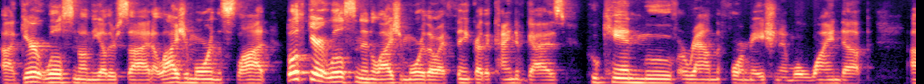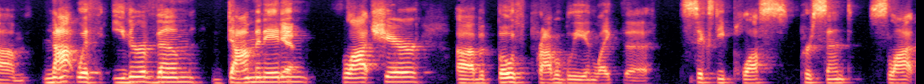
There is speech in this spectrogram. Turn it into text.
uh, Garrett Wilson on the other side, Elijah Moore in the slot. Both Garrett Wilson and Elijah Moore, though, I think are the kind of guys who can move around the formation and will wind up um, not with either of them dominating yeah. slot share, uh, but both probably in like the 60 plus percent slot,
